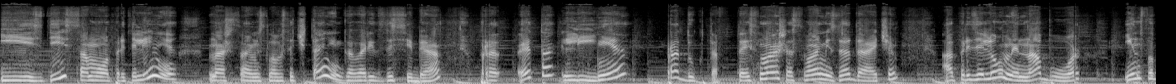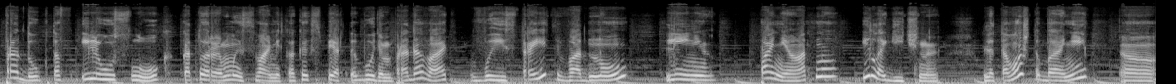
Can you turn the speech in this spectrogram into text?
И здесь само определение, наше с вами словосочетание говорит за себя. Про это линия продуктов. То есть наша с вами задача определенный набор инфопродуктов или услуг, которые мы с вами как эксперты будем продавать, выстроить в одну линию, понятную и логичную, для того, чтобы они э,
